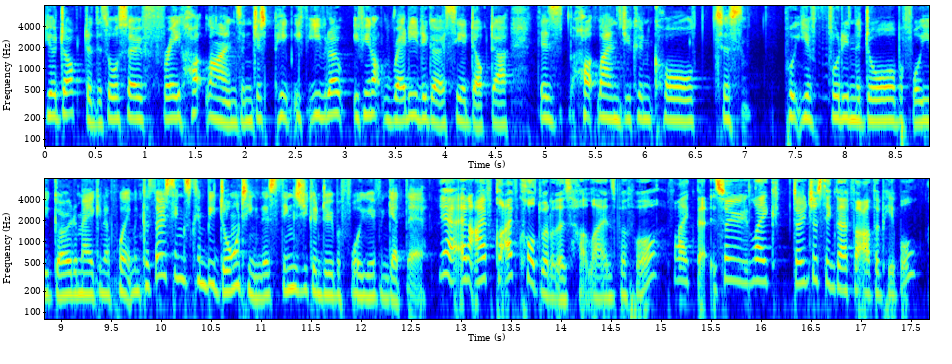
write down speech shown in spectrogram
your doctor. There's also free hotlines and just people. If you don't, if you're not ready to go see a doctor, there's hotlines you can call to put your foot in the door before you go to make an appointment because those things can be daunting. There's things you can do before you even get there. Yeah, and I've I've called one of those hotlines before, like that. So like, don't just think that for other people.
